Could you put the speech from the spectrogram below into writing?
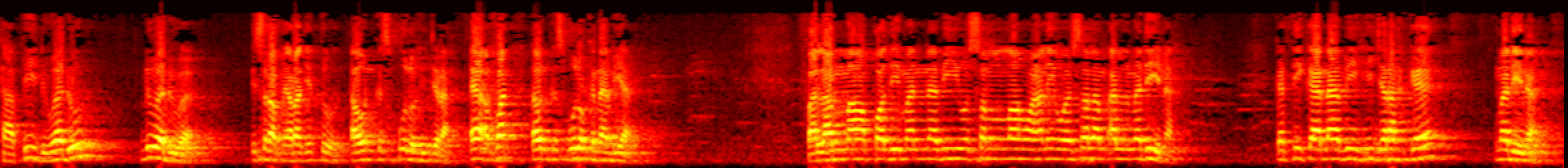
Tapi dua dua Dua dua. Isra Mi'raj itu tahun ke-10 hijrah. Eh apa? Tahun ke-10 kenabian. Falamma qadiman Nabi sallallahu alaihi wasallam al-Madinah. Ketika Nabi hijrah ke Madinah.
